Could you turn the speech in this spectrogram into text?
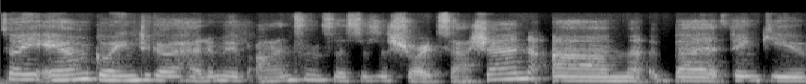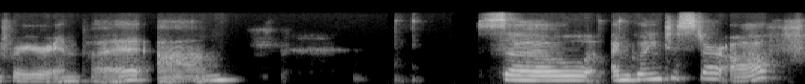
So I am going to go ahead and move on since this is a short session, um, but thank you for your input. Um, so I'm going to start off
